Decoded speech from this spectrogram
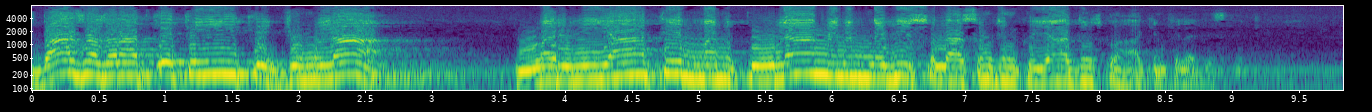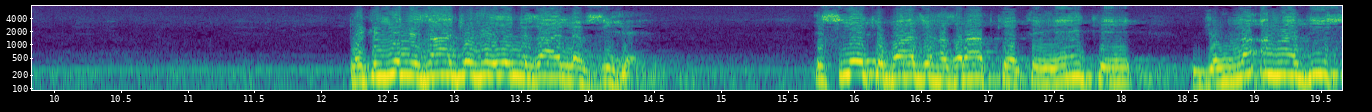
بعض حضرات کہتے ہیں کہ جملہ مرویات منقولہ من النبی صلی اللہ علیہ وسلم، جن کو یاد ہو، اس کو حاکم فی الحدیث کہتے لیکن یہ نظام جو ہے، یہ نظام لفظی ہے۔ اس لیے کہ بعض حضرات کہتے ہیں کہ جملہ احادیث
